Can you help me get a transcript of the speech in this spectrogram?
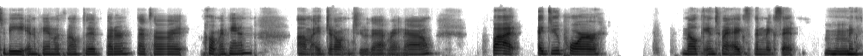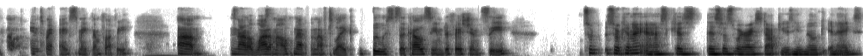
to be in a pan with melted butter. That's how I coat my pan. Um, I don't do that right now, but I do pour milk into my eggs and mix it Mhm. mix milk into my eggs to make them fluffy. Um, not a lot of milk, not enough to like boost the calcium deficiency, So, so can I ask? Because this is where I stopped using milk and eggs.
